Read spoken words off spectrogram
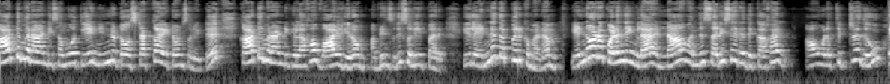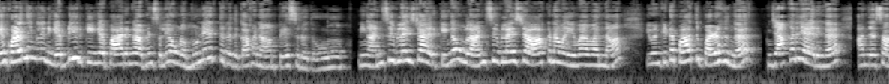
காட்டுமிராண்டி சமூகத்திலேயே நின்றுட்டோம் ஸ்டக் ஆயிட்டோம்னு சொல்லிட்டு காட்டுமிராண்டிகளாக வாழ்கிறோம் அப்படின்னு சொல்லி சொல்லியிருப்பாரு. இதுல என்ன தப்பு இருக்கு மேடம் என்னோட குழந்தைங்கள நான் வந்து சரி செய்யறதுக்காக அவங்கள திட்டுறதும் என் குழந்தைங்களை நீங்க எப்படி இருக்கீங்க பாருங்க அப்படின்னு சொல்லி அவங்கள முன்னேற்றுறதுக்காக நான் பேசுறதும் நீங்க அன்சிவிலைஸ்டா இருக்கீங்க உங்களை அன்சிவிலைஸ்டா ஆக்கினவன் இவன் வந்தான் இவன் கிட்ட பார்த்து பழகுங்க ஜாக்கிரதையா இருங்க அந்த சா-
